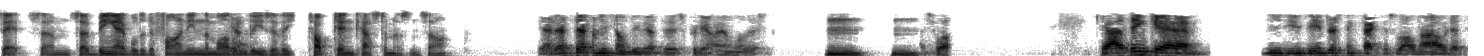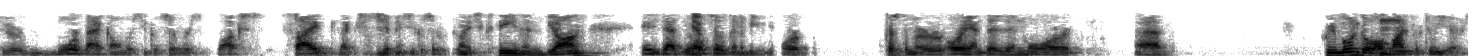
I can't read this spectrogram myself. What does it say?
sets. Um, so being able to define in the model yeah. these are the top ten customers and so on. Yeah, that's definitely something that is pretty high on the list. Mm. Mm. As well. Yeah, I think uh, the, the interesting fact as well now that we're more back on the SQL Server box side, like mm-hmm. shipping SQL Server 2016 and beyond, is that we're also gonna be more customer-oriented and more. Uh, we won't go online mm-hmm. for two years.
